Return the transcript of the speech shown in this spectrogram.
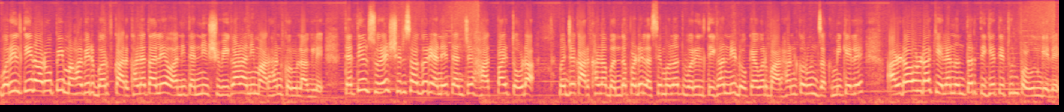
वरील तीन आरोपी महावीर बर्फ कारखान्यात आले आणि त्यांनी शिवीगाळ आणि मारहाण करू लागले. त्यातील सुरेश क्षीरसागर याने त्यांचे हातपाय तोडा म्हणजे कारखाना बंद पडेल असे म्हणत वरील तिघांनी डोक्यावर मारहाण करून जखमी केले. आरडाओरडा केल्यानंतर तिघे तिथून पळून गेले.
